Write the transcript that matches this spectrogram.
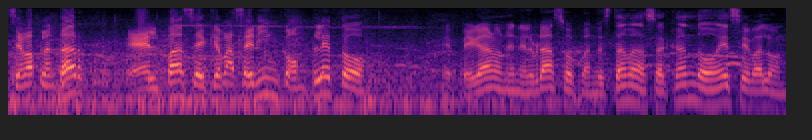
Se va a plantar. El pase que va a ser incompleto. Pegaron en el brazo cuando estaba sacando ese balón.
